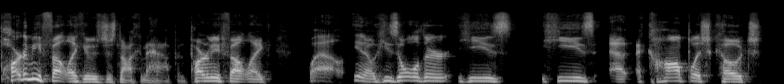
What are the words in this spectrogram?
part of me felt like it was just not going to happen. Part of me felt like, well, you know, he's older, he's he's an accomplished coach.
